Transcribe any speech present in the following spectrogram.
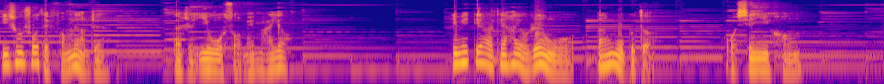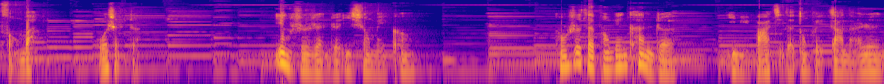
医生说得缝两针，但是医务所没麻药。因为第二天还有任务，耽误不得，我心一横，缝吧，我忍着，硬是忍着一声没吭。同事在旁边看着，一米八几的东北大男人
